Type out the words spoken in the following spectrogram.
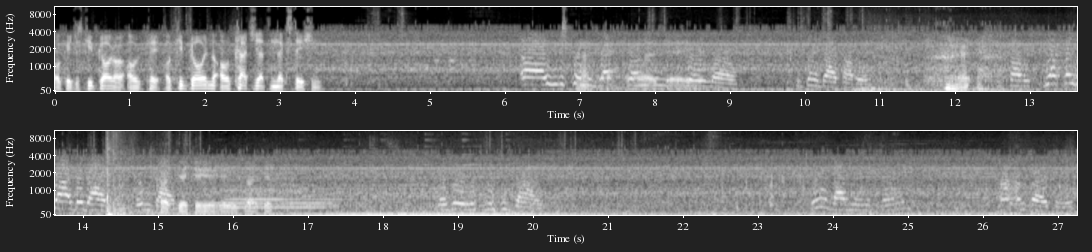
Okay, just keep going. I'll, okay, I'll keep going. I'll catch you at the next station. Uh, he just turned the jet engine Okay. really low. He's gonna die probably. Alright. Probably... Yep, they died, they died. They died. Alright, good, good, good, good. Alright, good. They're doing this. This is died. They don't dive me in this phone. I'm sorry for this.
